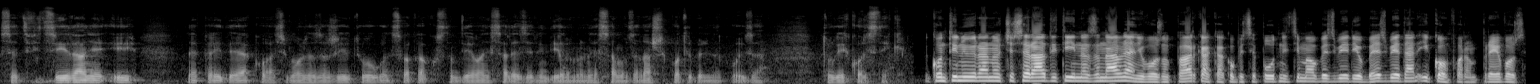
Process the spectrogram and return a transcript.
certificiranje i neka ideja koja će možda zaživiti u ugodne svakako snabdjevanje sa rezervnim dijelom, ne samo za naše potrebe, nego i za druge korisnike. Kontinuirano će se raditi i na zanavljanju voznog parka kako bi se putnicima obezbijedio bezbjedan i konforan prevoz.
